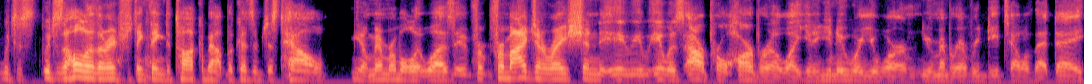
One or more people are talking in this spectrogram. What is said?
which is which is a whole other interesting thing to talk about because of just how you know memorable it was it, for, for my generation. It, it, it was our Pearl Harbor in a way. You know, you knew where you were, you remember every detail of that day.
